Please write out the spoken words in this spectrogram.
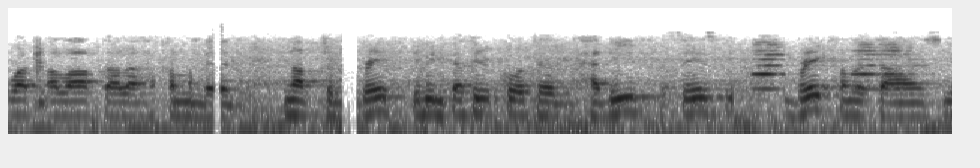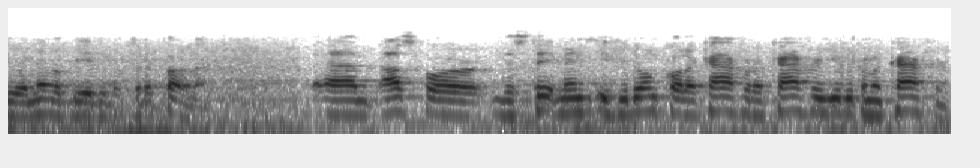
what Allah Ta'ala commanded not to break. Ibn Kathir quoted hadith says, break from the ties, you will never be able to the paradise. Um, as for the statement, if you don't call a kafir a kafir, you become a kafir.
